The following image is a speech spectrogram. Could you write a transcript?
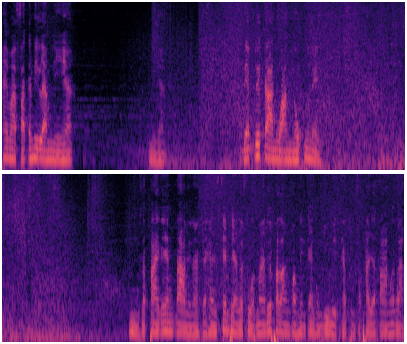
ให้มาซัดกันที่แรมนี้ฮะนี่ฮะเดฟด้วยการวางนุกนั่นเอง อืม ซัพพลายก็ยังตามอยู่นะ แต่แฮนสเทมพยายามจะสวนมาด้วยพลังความแข็งแกร่งของยูนิตครับ ถึงซัพพลายจะตามก็ตาม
